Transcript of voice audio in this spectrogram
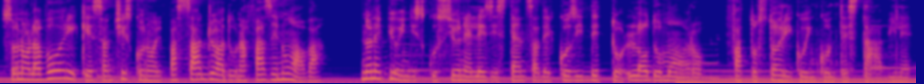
Sono lavori che sanciscono il passaggio ad una fase nuova. Non è più in discussione l'esistenza del cosiddetto lodo moro, fatto storico incontestabile,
